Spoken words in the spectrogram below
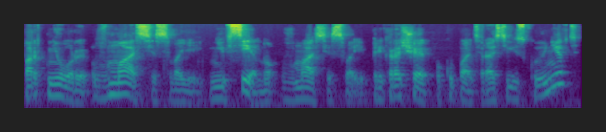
партнеры в массе своей, не все, но в массе своей, прекращают покупать российскую нефть,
